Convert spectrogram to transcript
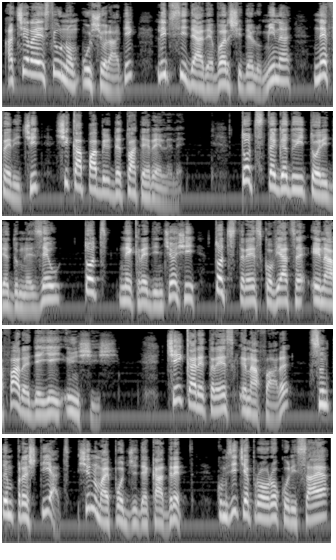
acela este un om ușuratic, lipsit de adevăr și de lumină, nefericit și capabil de toate relele. Toți tăgăduitorii de Dumnezeu, toți necredincioșii, toți trăiesc o viață în afară de ei înșiși. Cei care trăiesc în afară sunt împrăștiați și nu mai pot judeca drept. Cum zice prorocul Isaia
